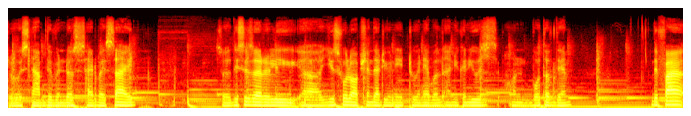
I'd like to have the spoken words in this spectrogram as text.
to snap the windows side by side. So this is a really uh, useful option that you need to enable and you can use on both of them the fi-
